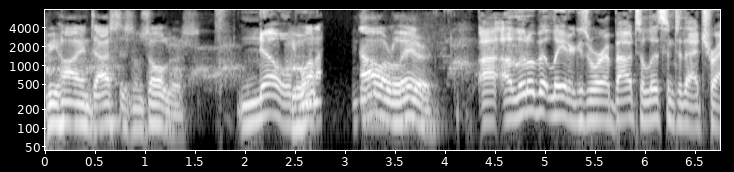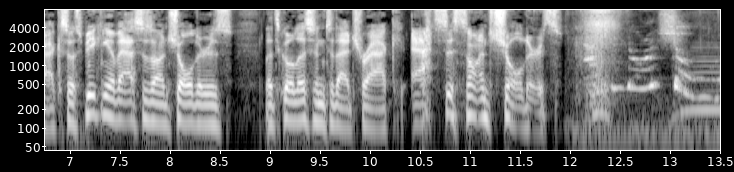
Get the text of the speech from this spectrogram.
behind Asses on Shoulders? No, You but, want now or later? uh, a little bit later because we're about to listen to that track. So, speaking of asses on shoulders, let's go listen to that track, Asses on Shoulders. He's on shoulders,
